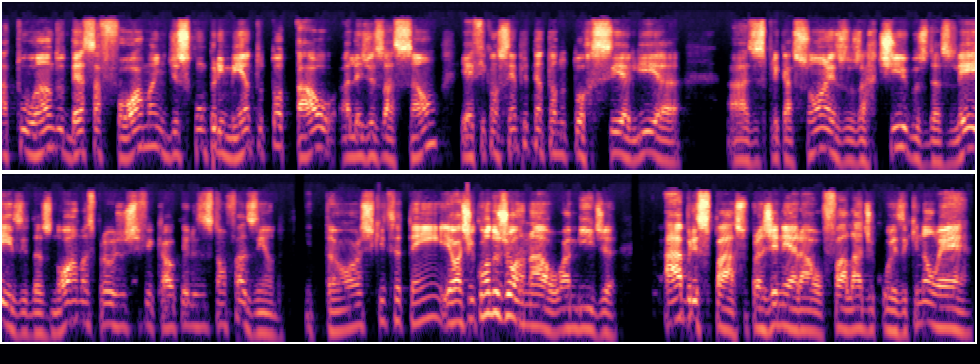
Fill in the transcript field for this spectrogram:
atuando dessa forma, em descumprimento total à legislação, e aí ficam sempre tentando torcer ali a, as explicações, os artigos das leis e das normas para justificar o que eles estão fazendo. Então, acho que você tem. Eu acho que quando o jornal, a mídia, abre espaço para general falar de coisa que não é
